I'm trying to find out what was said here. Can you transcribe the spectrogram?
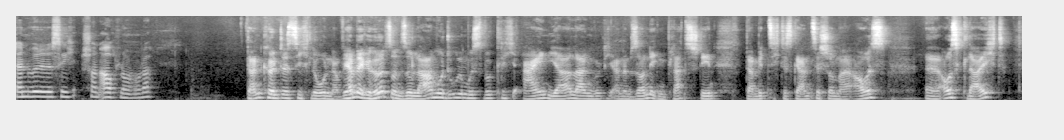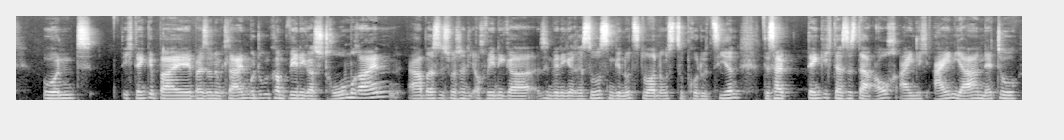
dann würde es sich schon auch lohnen, oder? Dann könnte es sich lohnen. Wir haben ja gehört, so ein Solarmodul muss wirklich ein Jahr lang wirklich an einem sonnigen Platz stehen, damit sich das Ganze schon mal aus, äh, ausgleicht. Und ich denke, bei, bei so einem kleinen Modul kommt weniger Strom rein, aber es ist wahrscheinlich auch weniger, sind weniger Ressourcen genutzt worden, um es zu produzieren. Deshalb denke ich, dass es da auch eigentlich ein Jahr netto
